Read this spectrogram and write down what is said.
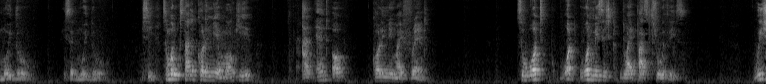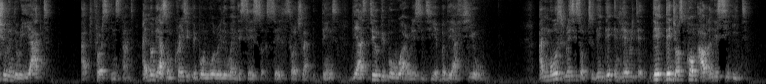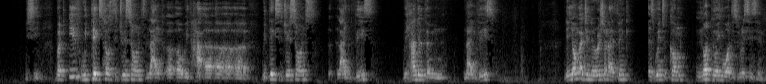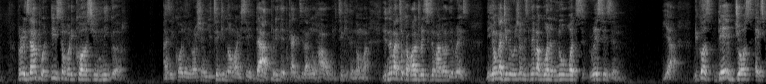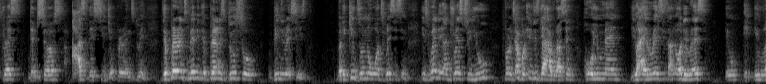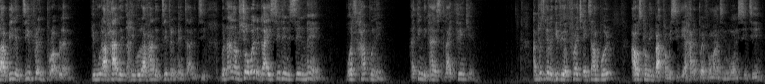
Moidro. He said Moidro. You see, somebody who started calling me a monkey and end up calling me my friend. So what what what message do I pass through this? We shouldn't react at first instance. I know there are some crazy people who really, when they say say such like things, there are still people who are racist here, but they are few. And most racists of today, they inherited, they, they just come out and they see it. You see. But if we take such situations like uh, uh, with uh, uh, uh, uh, we take situations like this, we handle them like this, the younger generation, I think, is going to come not knowing what is racism. For example, if somebody calls you nigger, as they call it in Russian, you take it normal. You say, da, привет, как дела, know how. You take it normal. You never talk about racism and all the rest. The younger generation is never going to know what's racism. Yeah. Because they just express themselves as they see their parents doing. The parents, maybe the parents do so being racist. But the kids don't know what's racism. It's when they address to you, for example, if this guy would have said, oh, you man, you are a racist and all the rest, it, it would have been a different problem. He would have had a, he would have had a different mentality. But now I'm sure when the guy is sitting, he's saying, man, what's happening? I think the guy is like thinking. I'm just going to give you a fresh example. I was coming back from a city. I had a performance in one city.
